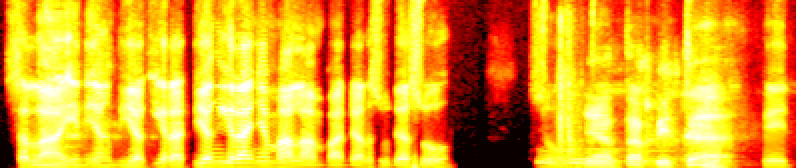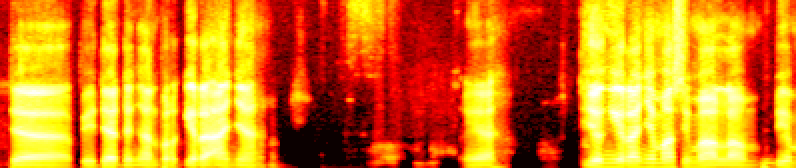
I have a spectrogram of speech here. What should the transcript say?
selain yang Hmm. dia kira, dia ngiranya malam, padahal sudah su, subuh. ternyata beda Beda, beda dengan perkiraannya. Ya. Dia ngiranya masih malam. Dia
